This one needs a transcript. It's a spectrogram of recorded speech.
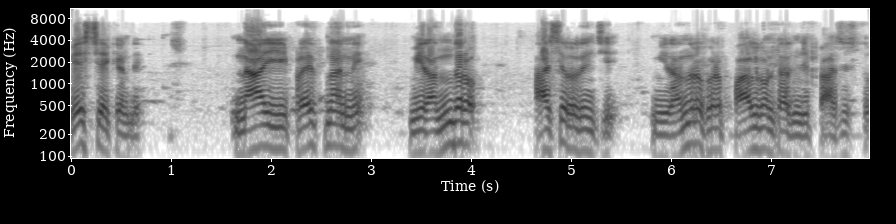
వేస్ట్ చేయకండి. నా ఈ ప్రయత్నాన్ని మీరందరూ ఆశీర్వదించి మీరందరూ కూడా పాల్గొంటారని చెప్పి ఆశిస్తూ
